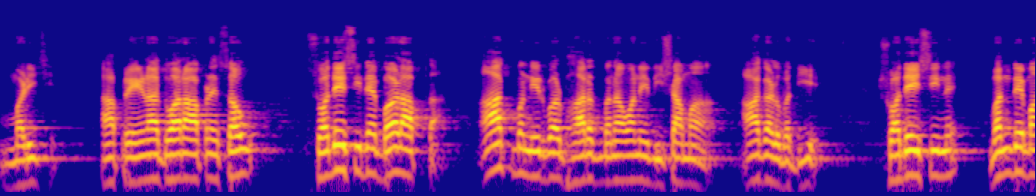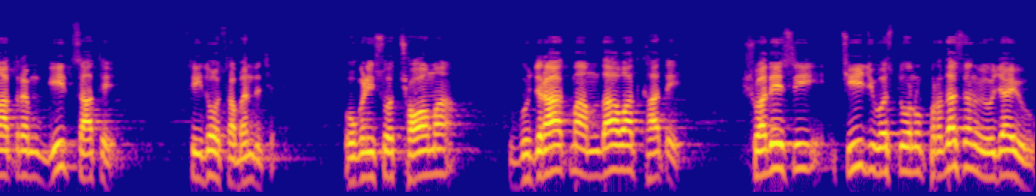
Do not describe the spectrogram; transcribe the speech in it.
મળી છે. આ પ્રેરણા દ્વારા આપણે સૌ સ્વદેશીને બળ આપતા આત્મનિર્ભર ભારત બનાવવાની દિશામાં આગળ વધીએ. સ્વદેશીને વંદે માતરમ ગીત સાથે સીધો સંબંધ છે. ઓગણીસો છમાં ગુજરાતમાં અમદાવાદ ખાતે સ્વદેશી ચીજ વસ્તુઓનું પ્રદર્શન યોજાયું.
